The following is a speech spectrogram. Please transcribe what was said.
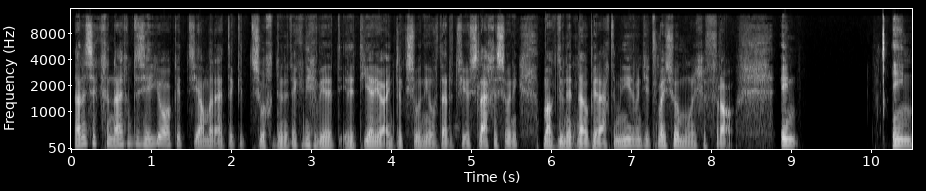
dan is ek geneig om te sê ja, ek het jammer dat ek dit so gedoen het. Ek het nie geweet dit irriteer jou eintlik so nie of dat dit vir jou sleg is so nie, maar ek doen dit nou op die regte manier want jy het vir my so mooi gevra. En en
